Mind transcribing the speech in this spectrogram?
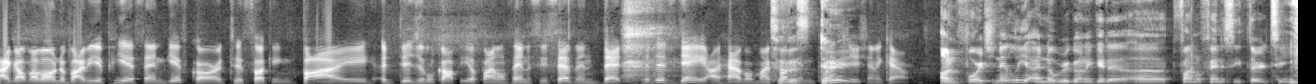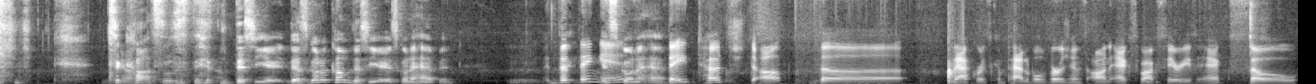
I got my mom to buy me a PSN gift card to fucking buy a digital copy of Final Fantasy VII that to this day I have on my To fucking. PlayStation account. Unfortunately, I know we're gonna get a, a Final Fantasy 13 to No. consoles this, this year. That's gonna come this year. It's gonna happen. The thing It's is, gonna happen. they touched up the backwards compatible versions on Xbox Series X. So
